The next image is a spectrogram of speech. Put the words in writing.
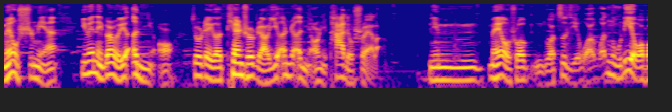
没有失眠，因为那边有一个按钮，就是这个天使只要一摁着按钮，你啪就睡了。你没有说我自己，我我努力，我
